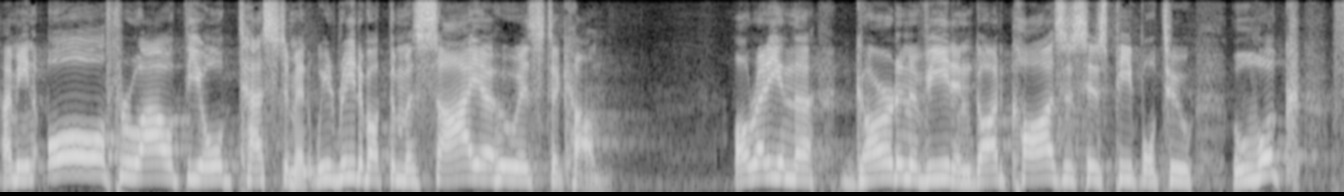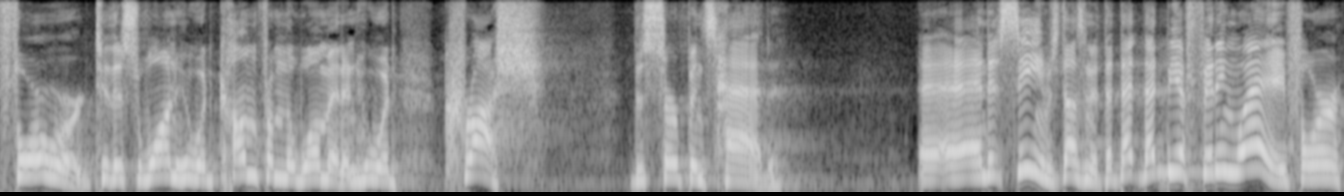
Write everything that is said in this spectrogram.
I mean, all throughout the Old Testament, we read about the Messiah who is to come. Already in the Garden of Eden, God causes his people to look forward to this one who would come from the woman and who would crush the serpent's head. And it seems, doesn't it, that, that that'd be a fitting way for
